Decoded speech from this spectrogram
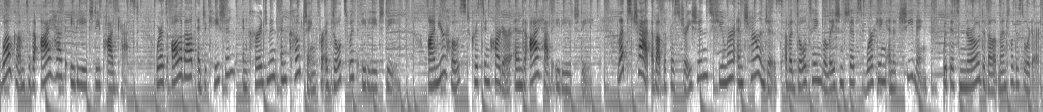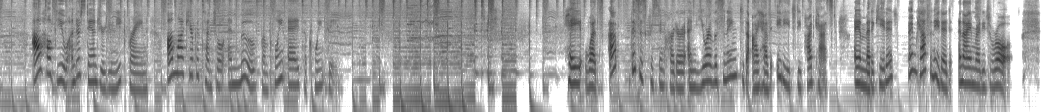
Welcome to the I Have ADHD podcast, where it's all about education, encouragement, and coaching for adults with ADHD. I'm your host, Kristen Carter, and I have ADHD. Let's chat about the frustrations, humor, and challenges of adulting, relationships, working, and achieving with this neurodevelopmental disorder. I'll help you understand your unique brain, unlock your potential, and move from point A to point B. Hey, what's up? This is Kristen Carter, and you're listening to the I Have ADHD podcast. I am medicated, I am caffeinated, and I am ready to roll.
